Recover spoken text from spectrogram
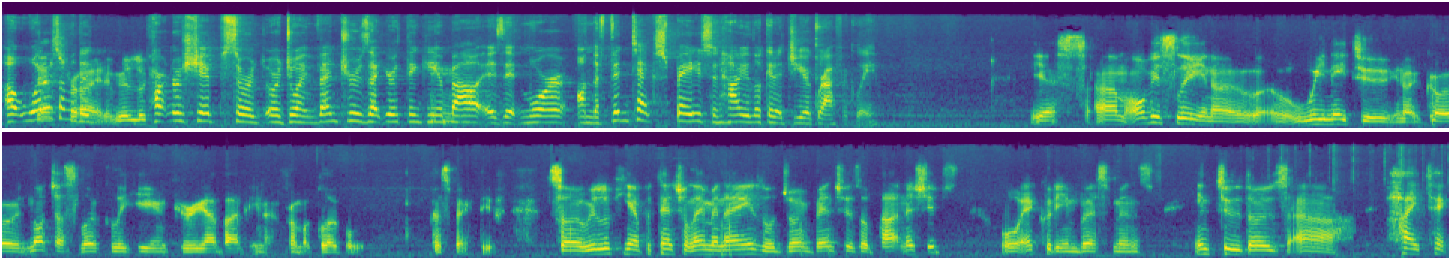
Uh, what That's are some right. of the partnerships or, or, joint ventures that you're thinking mm about? Is it more on the fintech space and how you look at it geographically? Yes, um, obviously, you know, we need to, you know, grow not just locally here in Korea, but you know, from a global perspective. So we're looking at potential M&As or joint ventures or partnerships or equity investments into those uh, high-tech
